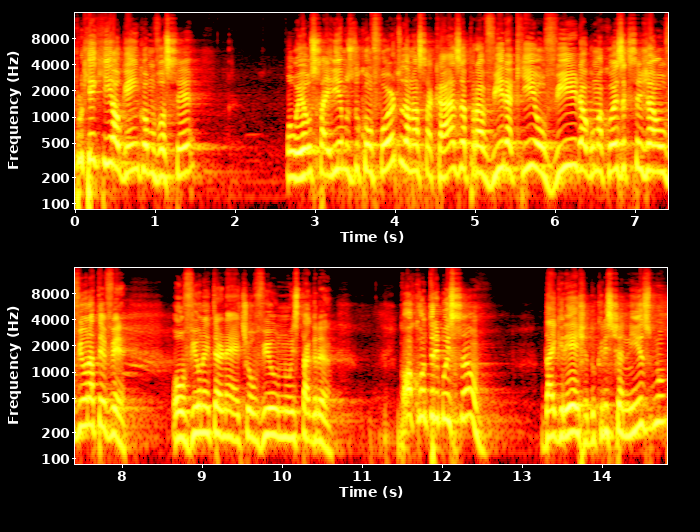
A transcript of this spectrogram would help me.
Por que, que alguém como você ou eu sairíamos do conforto da nossa casa para vir aqui ouvir alguma coisa que você já ouviu na TV, ouviu na internet, ouviu no Instagram. Qual a contribuição da igreja, do cristianismo,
